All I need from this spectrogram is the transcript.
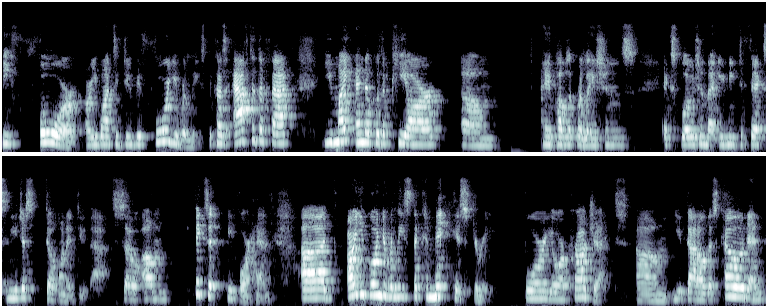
before, or you want to do before you release, because after the fact, you might end up with a PR, um, a public relations explosion that you need to fix, and you just don't want to do that. So um, fix it beforehand. Uh, are you going to release the commit history? for your project. Um, you've got all this code and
